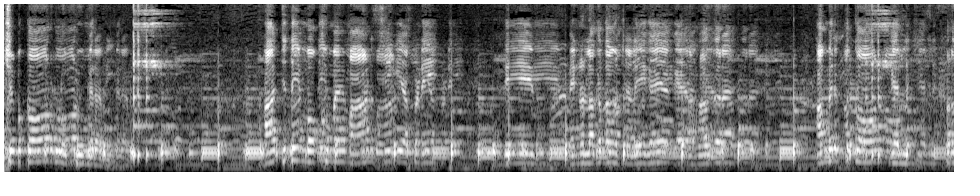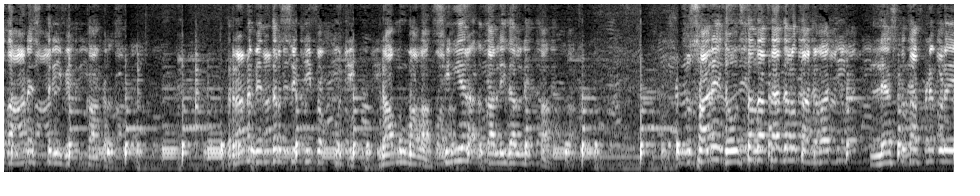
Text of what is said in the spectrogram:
ਚਮਕੌਰ ਲੋਕੂ ਮੇਰਾ ਵੀ। ਅੱਜ ਦੇ ਮੁੱਖ ਮਹਿਮਾਨ ਸੀਗੇ ਆਪਣੇ ਤੇ ਮੈਨੂੰ ਲੱਗਦਾ ਉਹ ਚਲੇ ਗਏ ਆ ਗੈਰ ਹਾਜ਼ਰ ਹੈ। ਅੰਮ੍ਰਿਤ ਕੌਰ ਗਿੱਲ ਪ੍ਰਧਾਨ ਇਸਤਰੀ ਵਿੰਗ ਕਾਂਗਰਸ ਰਣਵਿੰਦਰ ਸਿੰਘ ਜੀ ਪੱਪੂ ਜੀ, ਰਾਮੂਵਾਲਾ, ਸੀਨੀਅਰ ਅਕਾਲੀ ਦਲ ਨੇਤਾ। ਸੋ ਸਾਰੇ ਦੋਸਤਾਂ ਦਾ ਤਹਿ ਦਿਲੋਂ ਧੰਨਵਾਦ ਜੀ। ਲਿਸਟ ਤਾਂ ਆਪਣੇ ਕੋਲੇ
